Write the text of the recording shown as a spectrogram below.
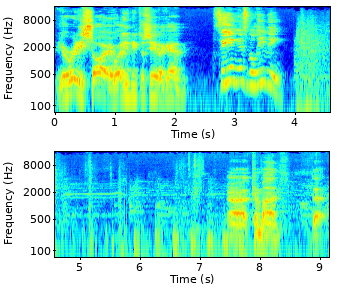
You already saw it. Why do you need to see it again? Seeing is believing. Uh, come on. That.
